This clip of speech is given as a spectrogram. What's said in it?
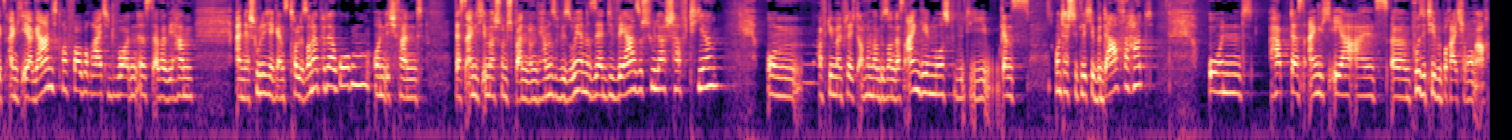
jetzt eigentlich eher gar nicht darauf vorbereitet worden ist, aber wir haben an der Schule hier ganz tolle Sonderpädagogen und ich fand das eigentlich immer schon spannend. Und wir haben sowieso ja eine sehr diverse Schülerschaft hier, um, auf die man vielleicht auch nochmal besonders eingehen muss, die ganz unterschiedliche Bedarfe hat. Und habe das eigentlich eher als äh, positive Bereicherung auch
